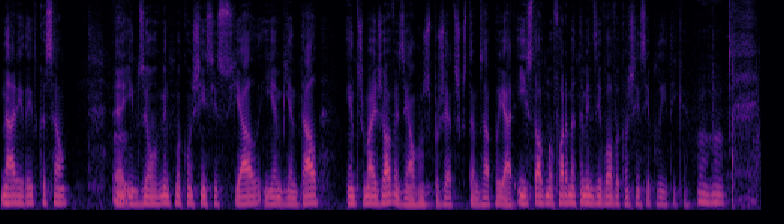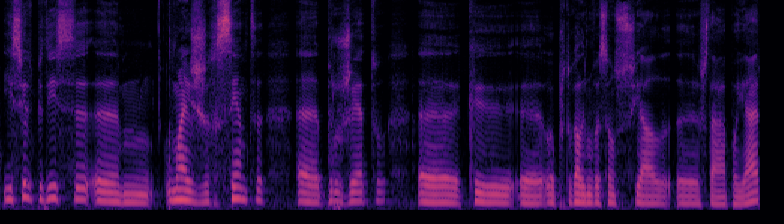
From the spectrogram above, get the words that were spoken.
na área da educação. Uh, e desenvolvimento de uma consciência social e ambiental entre os mais jovens, em alguns dos projetos que estamos a apoiar. E isso, de alguma forma, também desenvolve a consciência política. Uhum. E se eu lhe pedisse um, o mais recente uh, projeto Uh, que uh, a Portugal Inovação Social uh, está a apoiar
